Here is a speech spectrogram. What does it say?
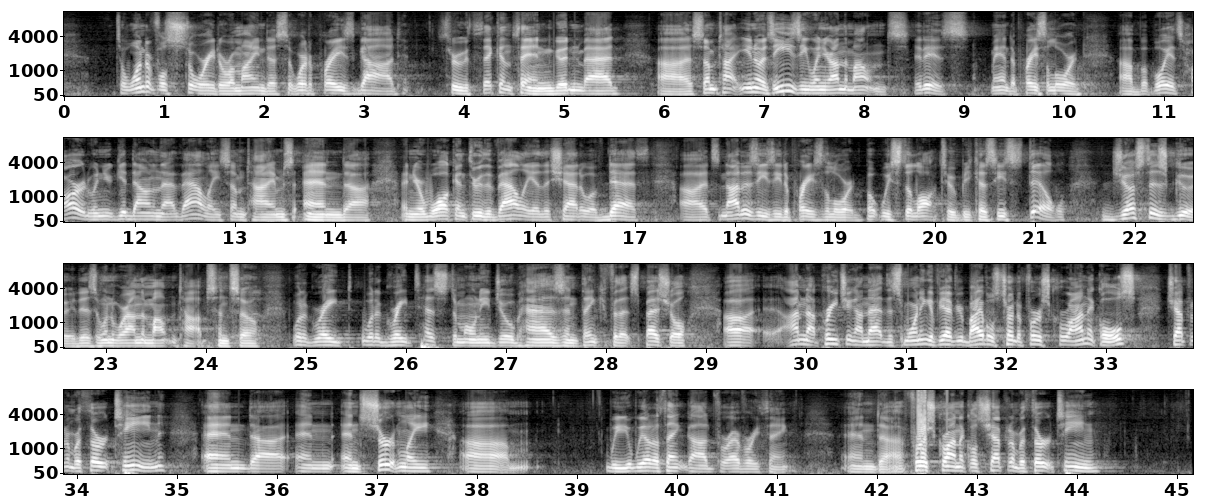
it's a wonderful story to remind us that we're to praise God through thick and thin, good and bad. Uh, sometimes you know it's easy when you're on the mountains. It is, man, to praise the Lord. Uh, but boy, it's hard when you get down in that valley sometimes, and uh, and you're walking through the valley of the shadow of death. Uh, it's not as easy to praise the Lord, but we still ought to because He's still just as good as when we're on the mountaintops. And so, what a great what a great testimony Job has, and thank you for that special. Uh, I'm not preaching on that this morning. If you have your Bibles, turn to First Chronicles, chapter number 13, and uh, and and certainly. Um, we, we ought to thank God for everything. And uh, First Chronicles chapter number 13,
